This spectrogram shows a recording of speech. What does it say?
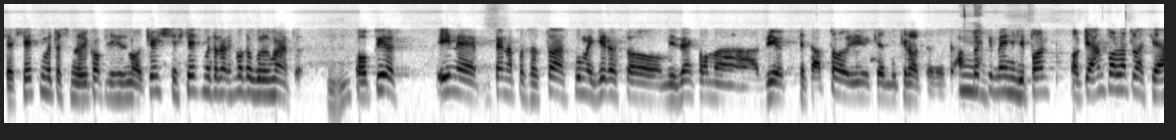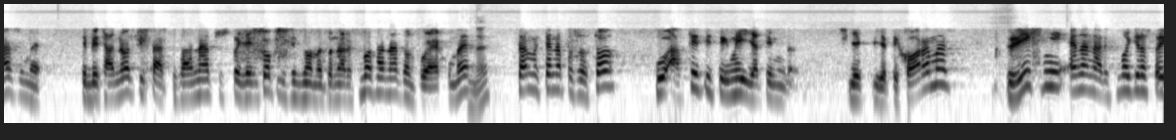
σε σχέση με το συνολικό πληθυσμό και όχι σε σχέση με τον αριθμό των κρουσμάτων. Ο οποίος είναι σε ένα ποσοστό, ας πούμε, γύρω στο 0,2% ή και μικρότερο. Αυτό σημαίνει λοιπόν ότι αν πολλαπλασιάσουμε την πιθανότητα του θανάτου στο γενικό πληθυσμό με τον αριθμό θανάτων που έχουμε, Ναι. φτάνουμε σε ένα ποσοστό που αυτή τη στιγμή για, την, για τη χώρα μας δείχνει έναν αριθμό γύρω στο 20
